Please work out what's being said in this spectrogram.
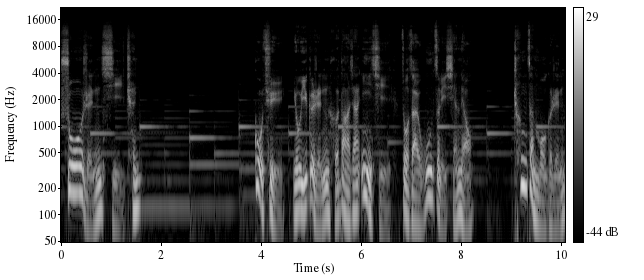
说人喜嗔。过去有一个人和大家一起坐在屋子里闲聊，称赞某个人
